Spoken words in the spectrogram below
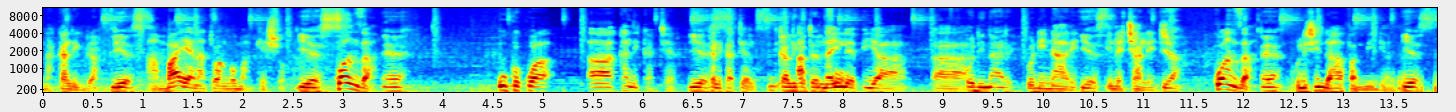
na Calligraph Yes. ambaye anatoa ngoma kesho. yes Kwanza yeah. uko kwa uh, Calicatel. Yes. Calicatel. Calicatel na ile pia uh, ordinary ordinary Yes. ile challenge. Yeah. Kwanza Yeah. ulishinda half a million. yes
